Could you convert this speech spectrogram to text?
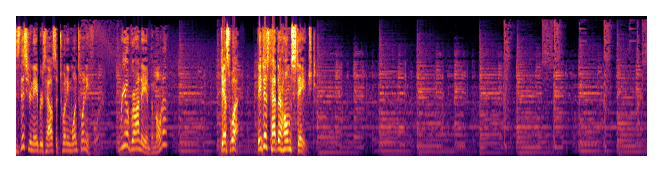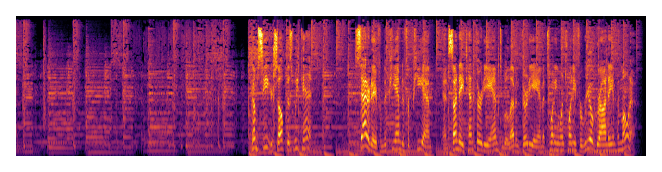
Is this your neighbor's house at 2124? Rio Grande in Pomona? Guess what? They just had their home staged. Come see it yourself this weekend. Saturday from the PM to 4 PM and Sunday 10:30 a.m. to 11:30 a.m. at 2120 for Rio Grande in Pomona.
